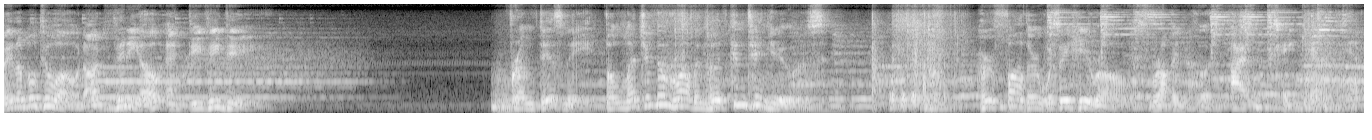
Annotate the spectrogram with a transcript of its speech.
Available to own on video and DVD. From Disney, the legend of Robin Hood continues. Her father was a hero, Robin Hood. I will take care of him.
